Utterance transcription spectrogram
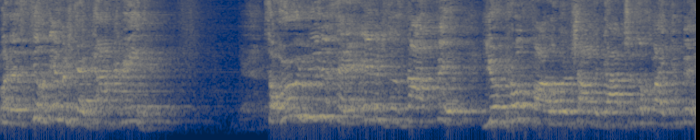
but it's still an image that God created. So who are you to say that image does not fit your profile of what a child of God should look like and be?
